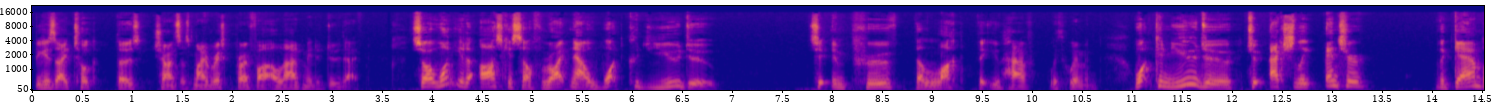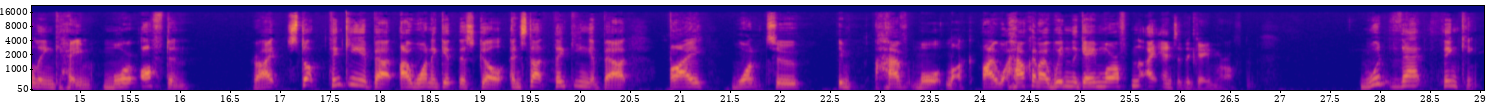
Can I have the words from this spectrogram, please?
because I took those chances. My risk profile allowed me to do that. So I want you to ask yourself right now, what could you do to improve the luck that you have with women? What can you do to actually enter the gambling game more often right? Stop thinking about, I want to get this girl and start thinking about, I want to have more luck. I, how can I win the game more often? I enter the game more often. Would that thinking,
